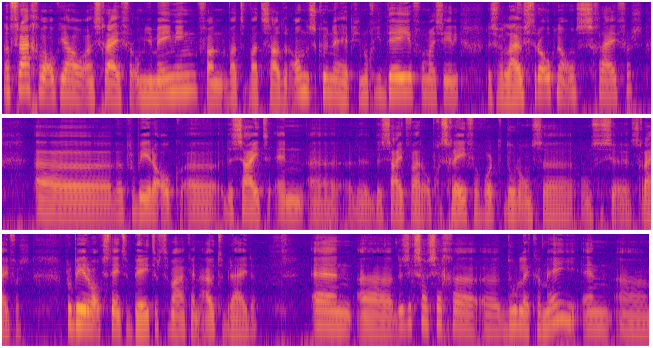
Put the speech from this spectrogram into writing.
dan vragen we ook jou aan schrijver om je mening. Van wat, wat zou er anders kunnen? Heb je nog ideeën voor mijn serie? Dus we luisteren ook naar onze schrijvers. We proberen ook de site en de, de site waarop geschreven wordt door onze, onze schrijvers. Proberen we ook steeds beter te maken en uit te breiden. En eh, dus ik zou zeggen, eh, doe lekker mee. En ehm,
